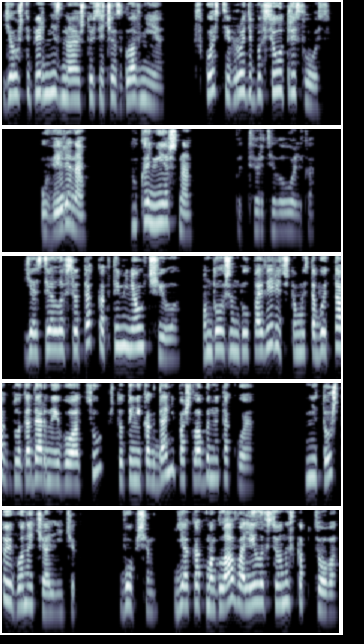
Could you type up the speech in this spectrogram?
Я уж теперь не знаю, что сейчас главнее. С Костей вроде бы все утряслось. Уверена? Ну, конечно, подтвердила Ольга. Я сделала все так, как ты меня учила. Он должен был поверить, что мы с тобой так благодарны его отцу, что ты никогда не пошла бы на такое. Не то, что его начальничек. В общем, я как могла валила все на Скопцова,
